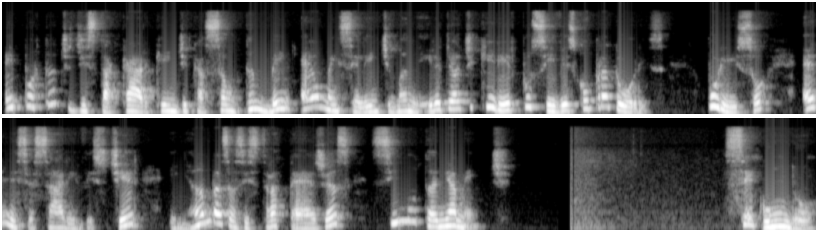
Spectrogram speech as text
é importante destacar que a indicação também é uma excelente maneira de adquirir possíveis compradores. Por isso, é necessário investir em ambas as estratégias simultaneamente. Segundo,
